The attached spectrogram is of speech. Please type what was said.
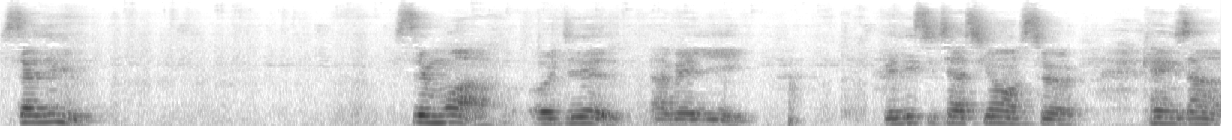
salut. C'est moi, Odile Amélie. Félicitations sur 15 ans.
